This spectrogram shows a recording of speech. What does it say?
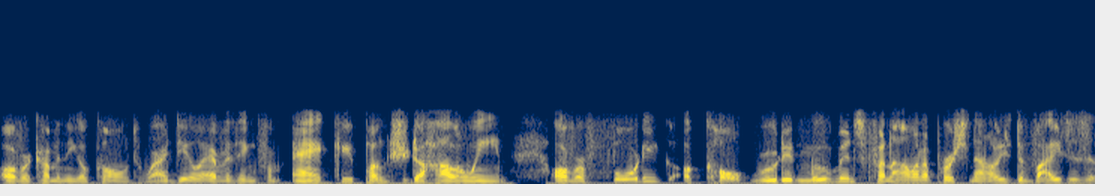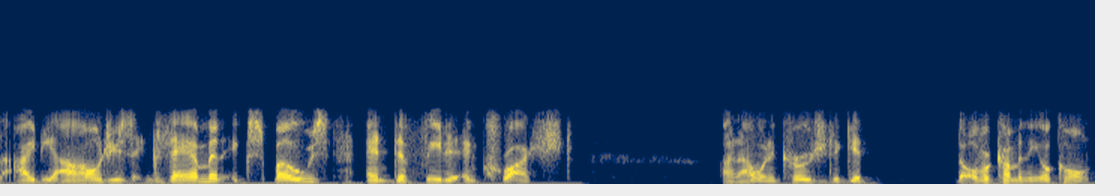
Overcoming the Occult, where I deal everything from acupuncture to Halloween. Over 40 occult rooted movements, phenomena, personalities, devices, and ideologies examined, exposed, and defeated and crushed and I would encourage you to get the Overcoming the Occult,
